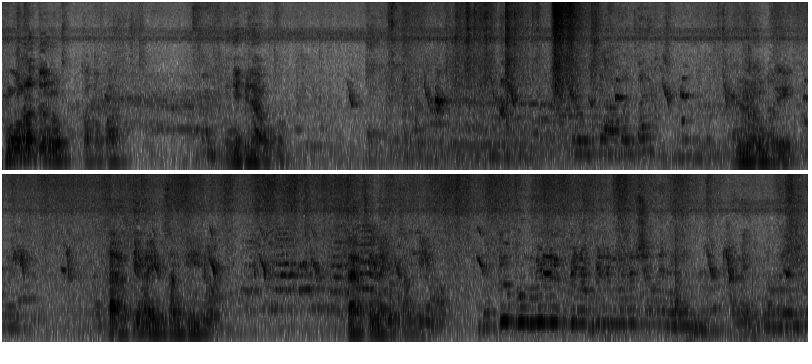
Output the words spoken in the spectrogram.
Mura dun, oh. Patuka. Binibilang ko. Ano lang to eh. 30 na yung isang kilo. 30 na yung isang kilo. Ba't ka bumili? Pinabili mo na siya kanina. Alin? Mabilis ko.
